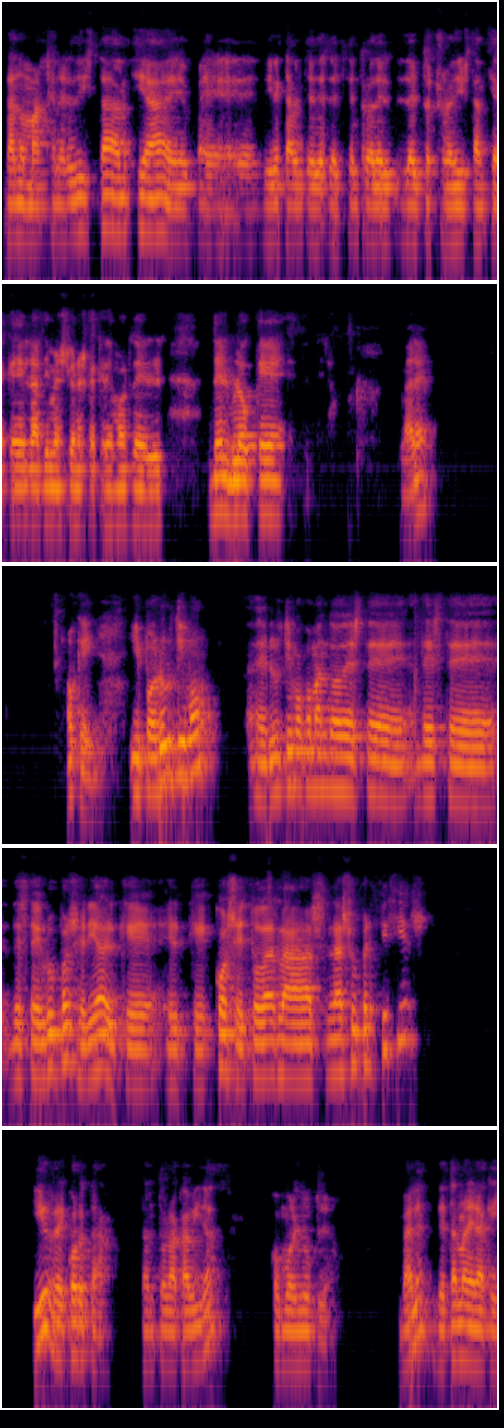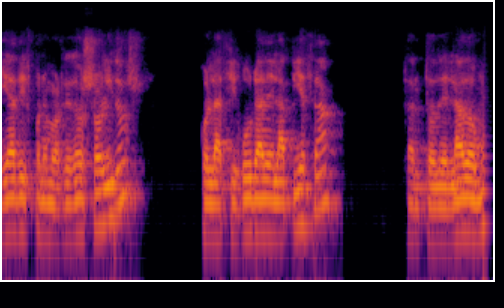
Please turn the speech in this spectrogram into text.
Dando márgenes de distancia, eh, eh, directamente desde el centro del, tocho de distancia, que las dimensiones que queremos del, bloque, etcétera, ¿vale? Ok, y por último, el último comando de este, de este, de este grupo sería el que, el que cose todas las, las superficies y recorta tanto la cavidad como el núcleo. ¿Vale? De tal manera que ya disponemos de dos sólidos con la figura de la pieza, tanto del lado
